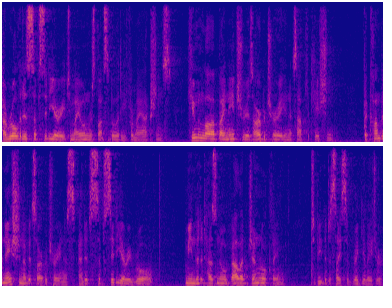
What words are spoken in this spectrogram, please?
a role that is subsidiary to my own responsibility for my actions. Human law by nature is arbitrary in its application. The combination of its arbitrariness and its subsidiary role mean that it has no valid general claim to be the decisive regulator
